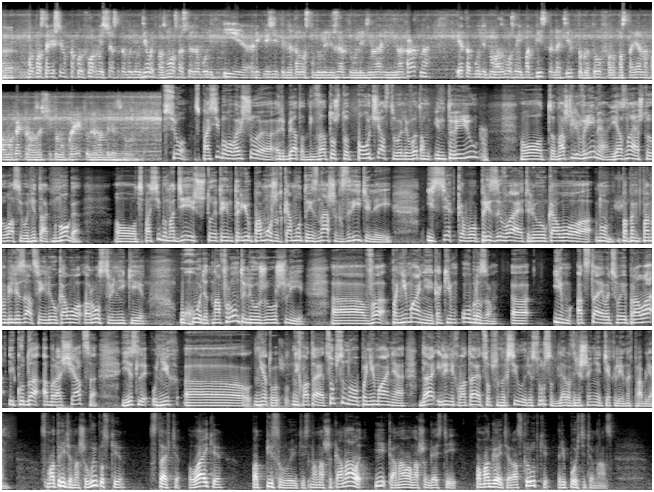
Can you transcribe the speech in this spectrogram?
Э, мы просто решим, в какой форме сейчас это будем делать. Возможно, что это будет и реквизиты для того, чтобы люди жертвовали единократно. Это будет, возможно, и подписка для тех, кто готов э, постоянно помогать правозащитному проекту для мобилизованных. Все. Спасибо вам большое, ребята, за то, что поучаствовали в этом интервью. Вот, нашли время. Я знаю, что у вас его не так много. Вот, спасибо, надеюсь, что это интервью поможет кому-то из наших зрителей, из тех, кого призывает или у кого, ну, по, по мобилизации, или у кого родственники уходят на фронт или уже ушли, э, в понимании, каким образом э, им отстаивать свои права и куда обращаться, если у них э, нету, не хватает собственного понимания, да, или не хватает собственных сил и ресурсов для разрешения тех или иных проблем. Смотрите наши выпуски, ставьте лайки, подписывайтесь на наши каналы и каналы наших гостей. Помогайте раскрутке, репостите нас.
